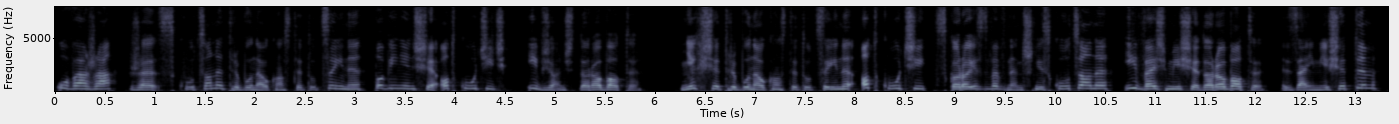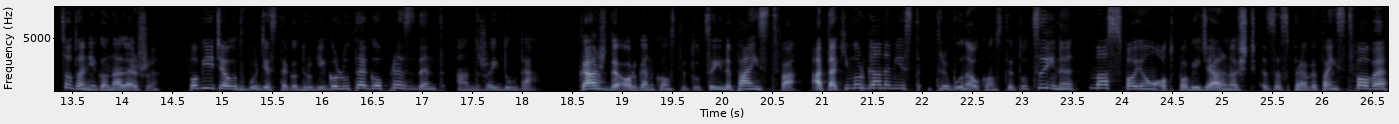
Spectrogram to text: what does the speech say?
uważa, że skłócony Trybunał Konstytucyjny powinien się odkłócić i wziąć do roboty. Niech się Trybunał Konstytucyjny odkłóci, skoro jest wewnętrznie skłócony i weźmie się do roboty. Zajmie się tym, co do niego należy. Powiedział 22 lutego prezydent Andrzej Duda. Każdy organ konstytucyjny państwa, a takim organem jest Trybunał Konstytucyjny, ma swoją odpowiedzialność za sprawy państwowe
